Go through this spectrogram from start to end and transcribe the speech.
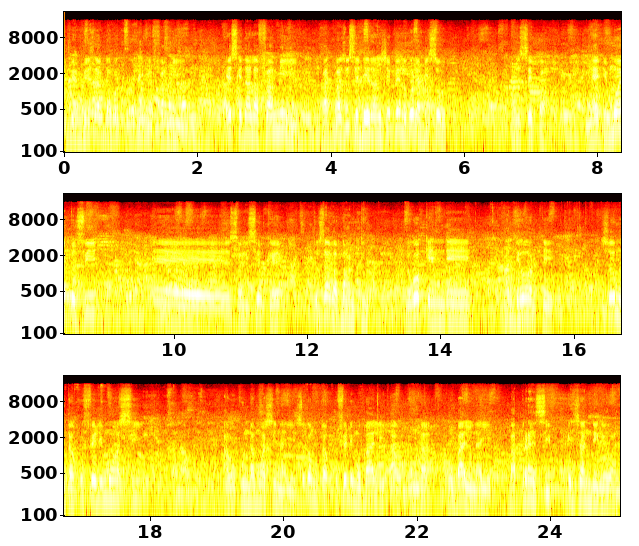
ebembe eza d'abord problème ya famille est ce que dans la famille bato bazo se déranger mpe lokola biso on ne sait pas mais du moins tozwi euh, solution que toza babantu tokokende en dehors te soki moto akufeli mwasi akokunda mwasi na ye soki moto akufeli mobali akokunda mobali na ye baprincipe eza ndenge wana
